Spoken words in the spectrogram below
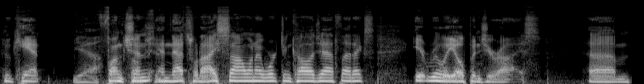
who can't yeah, function, function, and that's what I saw when I worked in college athletics, it really opens your eyes. Um,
